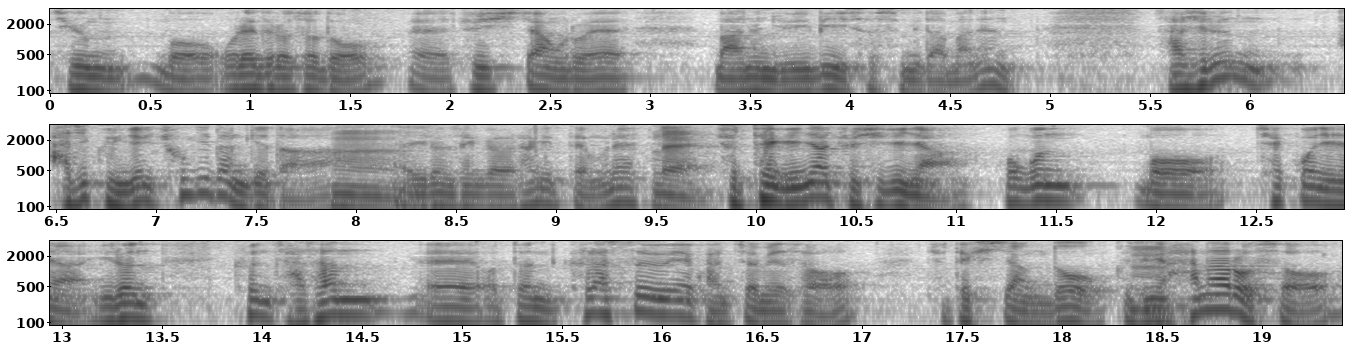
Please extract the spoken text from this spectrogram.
지금 뭐 올해 들어서도 에, 주식시장으로의 많은 유입이 있었습니다만은 사실은 아직 굉장히 초기 단계다 음. 에, 이런 생각을 하기 때문에 네. 주택이냐 주식이냐 혹은 뭐 채권이냐 이런 큰 자산의 어떤 클래스의 관점에서 주택 시장도 그 음. 중에 하나로서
